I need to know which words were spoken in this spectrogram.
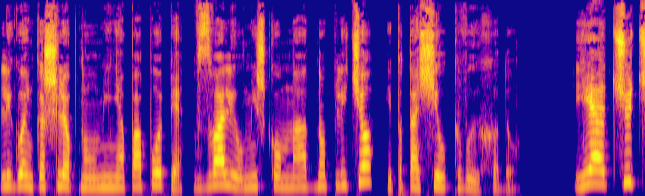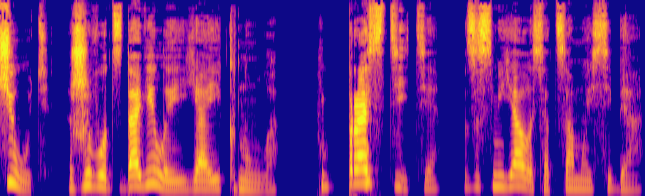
Легонько шлепнул меня по попе, взвалил мешком на одно плечо и потащил к выходу. Я чуть-чуть. Живот сдавило, и я икнула. «Простите!» — засмеялась от самой себя.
